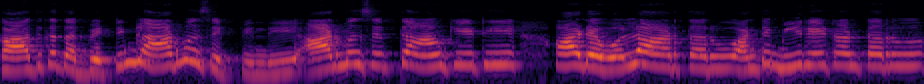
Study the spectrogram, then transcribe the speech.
కాదు కదా. బెట్టింగ్లు ఆడమని చెప్పింది. ఆడమని చెప్తే ఆమెకేటి ఆడేవాళ్ళు ఆడతారు. అంటే మీరేటంటారు?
